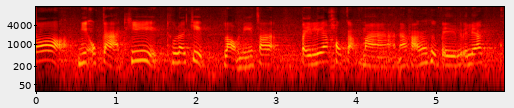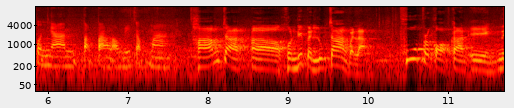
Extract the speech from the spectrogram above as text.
ก็มีโอกาสที่ธุรกิจเหล่านี้จะ ไปเรียกเขากลับมานะคะ ก็คือไปเรียกคนงานต่างๆ เหล่านี้กลับมา ถามจากเอ่อคนที่เป็นลูกจ้างไปละผู้ประกอบการเองใน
